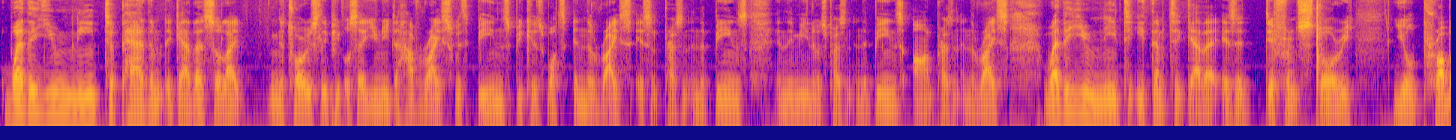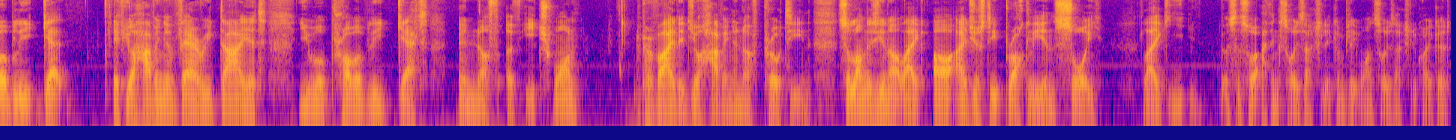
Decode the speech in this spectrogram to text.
Whether you need to pair them together, so like notoriously people say you need to have rice with beans because what's in the rice isn't present in the beans and the aminos present in the beans aren't present in the rice. Whether you need to eat them together is a different story. You'll probably get if you're having a varied diet you will probably get enough of each one provided you're having enough protein. So long as you're not like oh i just eat broccoli and soy. Like so I think soy is actually a complete one. Soy is actually quite good,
